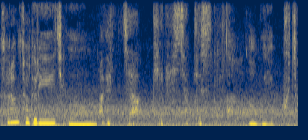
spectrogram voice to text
사랑초들이 지금 활짝 피기 시작했습니다. 너무 예쁘죠?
